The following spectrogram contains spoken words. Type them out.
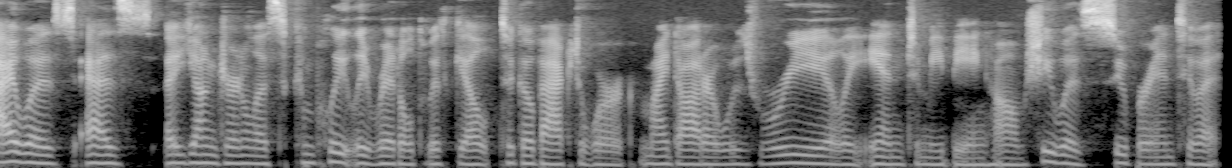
I was, as a young journalist, completely riddled with guilt to go back to work. My daughter was really into me being home. She was super into it.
